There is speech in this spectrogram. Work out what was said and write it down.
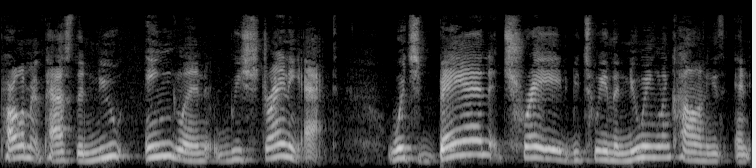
Parliament passed the New England Restraining Act, which banned trade between the New England colonies and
